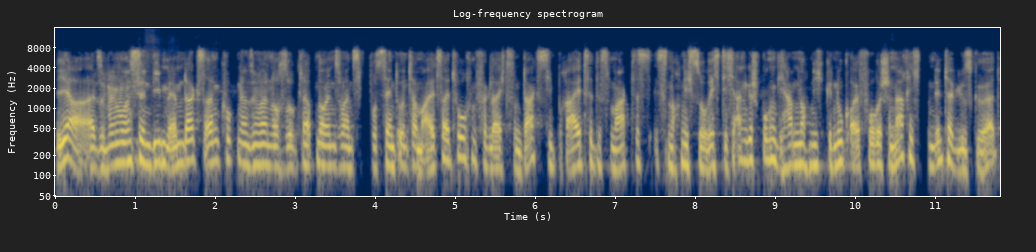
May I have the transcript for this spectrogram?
Ja, also wenn wir uns den lieben MDAX angucken, dann sind wir noch so knapp 29 Prozent unterm Allzeithoch im Vergleich zum DAX. Die Breite des Marktes ist noch nicht so richtig angesprungen. Die haben noch nicht genug euphorische Nachrichten und Interviews gehört.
